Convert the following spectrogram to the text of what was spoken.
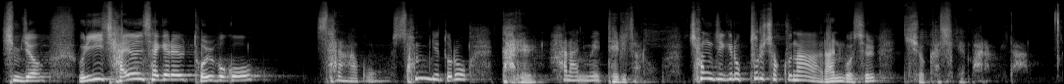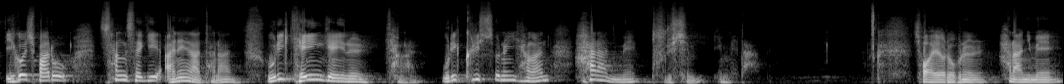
심지어 우리 자연 세계를 돌보고 사랑하고 섬기도록 나를 하나님의 대리자로 청지기로 부르셨구나라는 것을 기억하시길 바랍니다. 이것이 바로 창세기 안에 나타난 우리 개인 개인을 향한 우리 그리스도를 향한 하나님의 부르심입니다. 저와 여러분을 하나님의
